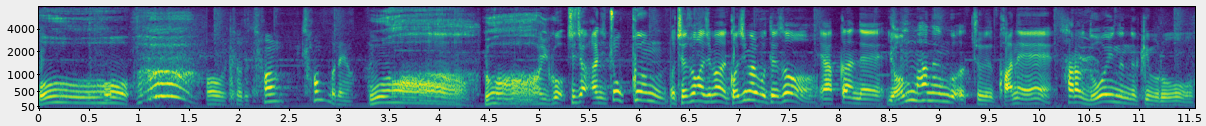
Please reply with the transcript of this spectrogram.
오, 어 저도 처음 처음 보네요. 우와, 와 이거 진짜 아니 조금 뭐 죄송하지만 거짓말 못해서 약간 내 염하는 거, 저 관에 사람 누워 있는 느낌으로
